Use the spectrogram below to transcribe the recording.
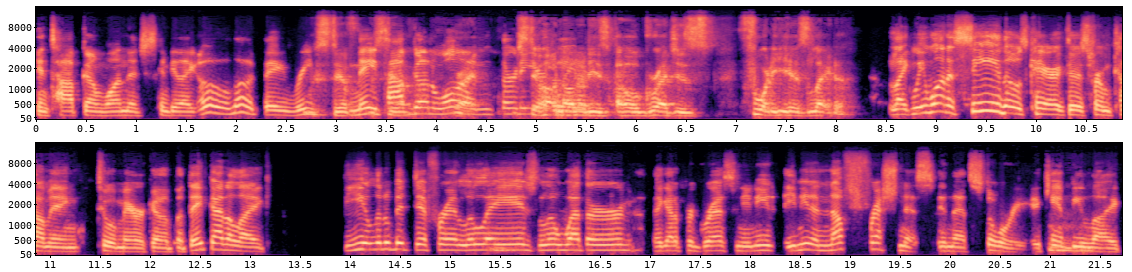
in Top Gun One that's just gonna be like, oh look, they re- still, made still, Top Gun One right. 30 still years holding on to these old grudges forty years later. Like we want to see those characters from coming to America, but they've got to like be a little bit different, a little aged, a little weathered. They got to progress, and you need you need enough freshness in that story. It can't mm. be like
